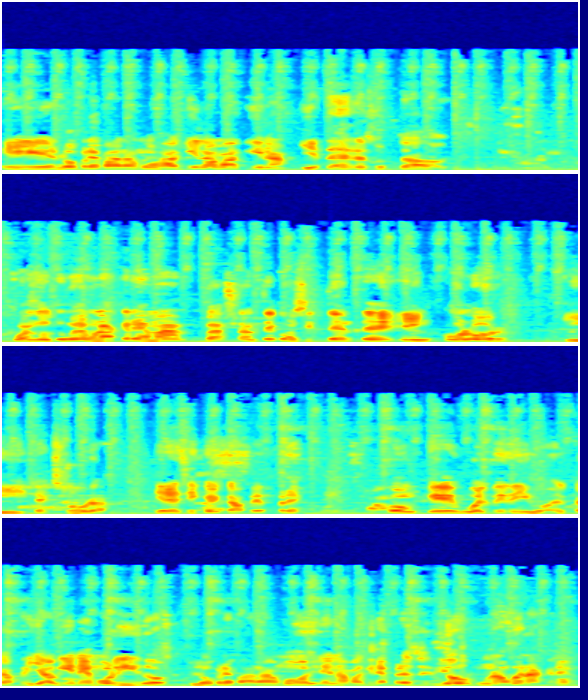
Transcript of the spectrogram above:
eh, lo preparamos aquí en la máquina y este es el resultado. Cuando tú ves una crema bastante consistente en color y textura, quiere decir que el café es fresco. Aunque vuelvo y digo, el café ya viene molido, lo preparamos en la máquina expreso y dio una buena crema.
